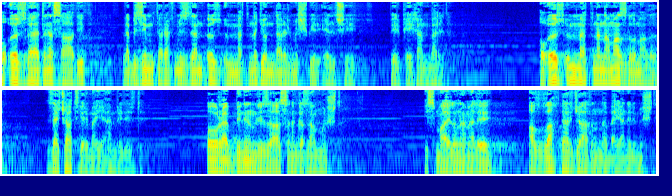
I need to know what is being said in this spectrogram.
O öz vədinə sadiq və bizim tərəfimizdən öz ümmətinə göndərilmiş bir elçi, bir peyğəmbərdir. O öz ümmətinə namaz qılmağı, zəkat verməyi əmr edirdi. O, Rəbbinin rizasını qazanmışdı. İsmailin əməli Allah dərgahında bəyənilmişdi.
